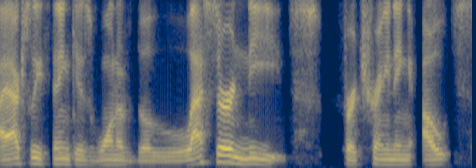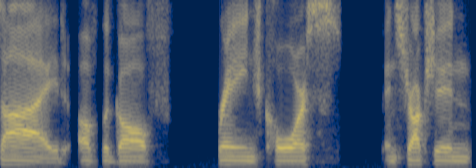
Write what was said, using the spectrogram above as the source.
I actually think is one of the lesser needs for training outside of the golf range course instruction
